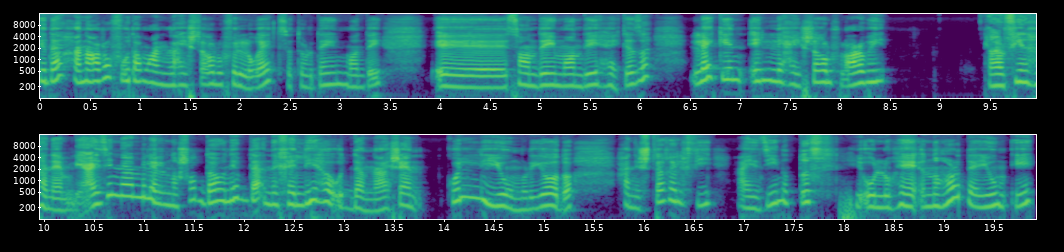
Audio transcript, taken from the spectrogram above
كده هنعرفه طبعا اللي هيشتغلوا في اللغات ساتردي ماندي ساندي ماندي هكذا لكن اللي هيشتغلوا في العربي عارفين هنعمل إيه. عايزين نعمل النشاط ده ونبدأ نخليها قدامنا عشان كل يوم رياضة هنشتغل فيه عايزين الطفل يقول له ها النهاردة يوم إيه؟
